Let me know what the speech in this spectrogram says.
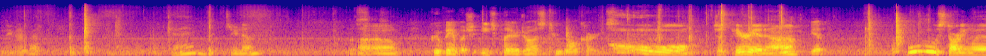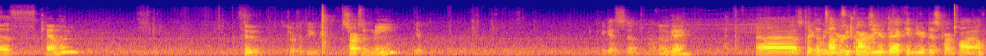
And Leave it at that. Okay, so you're done? Uh oh. Group ambush. Each player draws two wall cards. Oh, just period, huh? Yep. Ooh, starting with Kevin. Who? Start with you. Starts with me. Yep. I guess so. I. Okay. Uh, put the top two cards of your deck into your discard pile.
